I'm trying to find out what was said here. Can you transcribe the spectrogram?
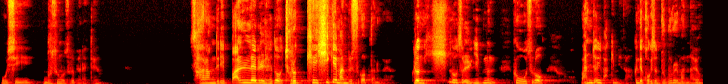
옷이 무슨 옷으로 변했대요? 사람들이 빨래를 해도 저렇게 희게 만들 수가 없다는 거예요. 그런 흰 옷을 입는 그 옷으로 완전히 바뀝니다. 근데 거기서 누구를 만나요?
